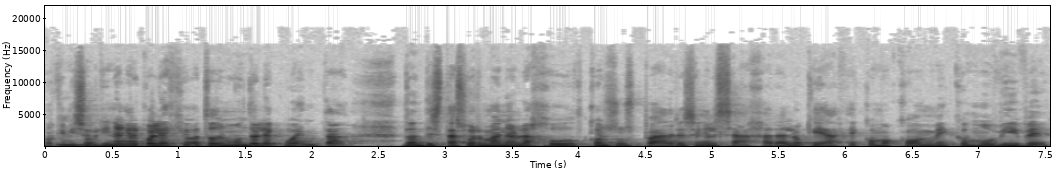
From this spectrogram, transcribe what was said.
Porque mi sobrina en el colegio, todo el mundo le cuenta dónde está su hermana en la HUD, con sus padres en el Sáhara, lo que hace, cómo come, cómo vive,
